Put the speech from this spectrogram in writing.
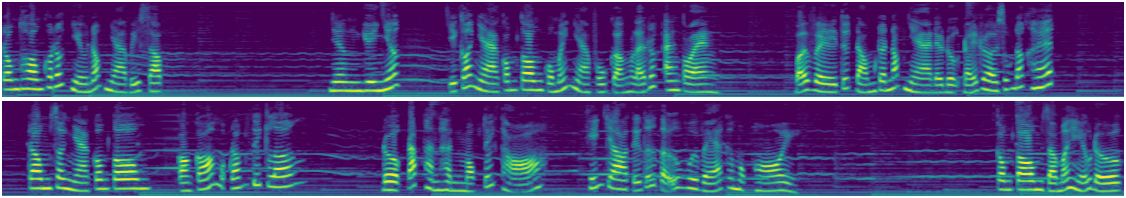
Trong thôn có rất nhiều nóc nhà bị sập. Nhưng duy nhất, chỉ có nhà công tôn của mấy nhà phụ cận lại rất an toàn. Bởi vì tuyết động trên nóc nhà đều được đẩy rơi xuống đất hết. Trong sân nhà công tôn còn có một đống tuyết lớn, được đắp thành hình một tuyết thỏ, khiến cho tiểu tứ tử vui vẻ cả một hồi. Công tôn giờ mới hiểu được,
